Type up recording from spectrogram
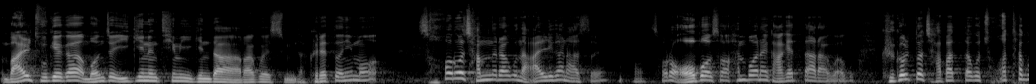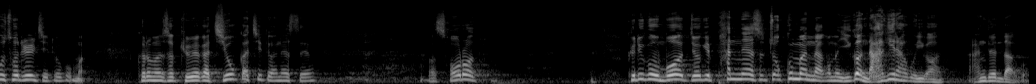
말 두 개가 먼저 이기는 팀이 이긴다라고 했습니다. 그랬더니 뭐 서로 잡느라고 난리가 났어요. 뭐 서로 업어서 한 번에 가겠다라고 하고 그걸 또 잡았다고 좋다고 소리를 지르고 막 그러면서 교회가 지옥같이 변했어요. 뭐 서로 그리고 뭐 저기 판내에서 조금만 나가면 이거 낙이라고 이거 안 된다고.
